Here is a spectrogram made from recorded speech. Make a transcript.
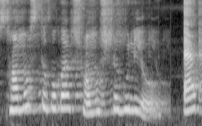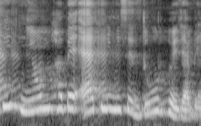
সমস্ত প্রকার সমস্যাগুলিও একই নিয়মভাবে এক নিমিষে দূর হয়ে যাবে।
